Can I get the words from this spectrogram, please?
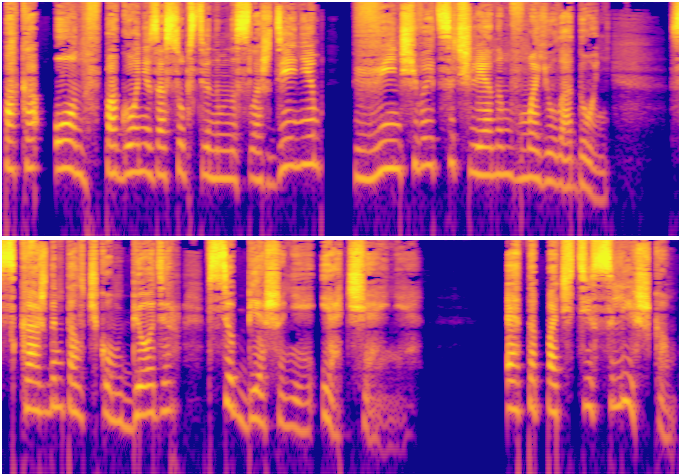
пока он в погоне за собственным наслаждением ввинчивается членом в мою ладонь, с каждым толчком бедер все бешенее и отчаяние. Это почти слишком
